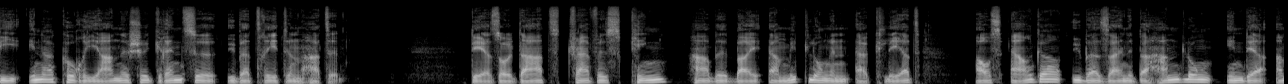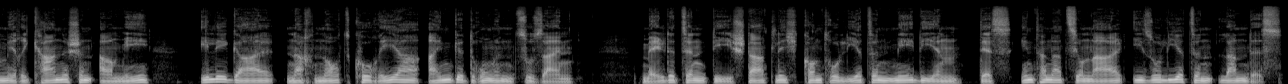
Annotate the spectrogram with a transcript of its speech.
die innerkoreanische Grenze übertreten hatte. Der Soldat Travis King habe bei Ermittlungen erklärt, aus Ärger über seine Behandlung in der amerikanischen Armee illegal nach Nordkorea eingedrungen zu sein, meldeten die staatlich kontrollierten Medien des international isolierten Landes.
